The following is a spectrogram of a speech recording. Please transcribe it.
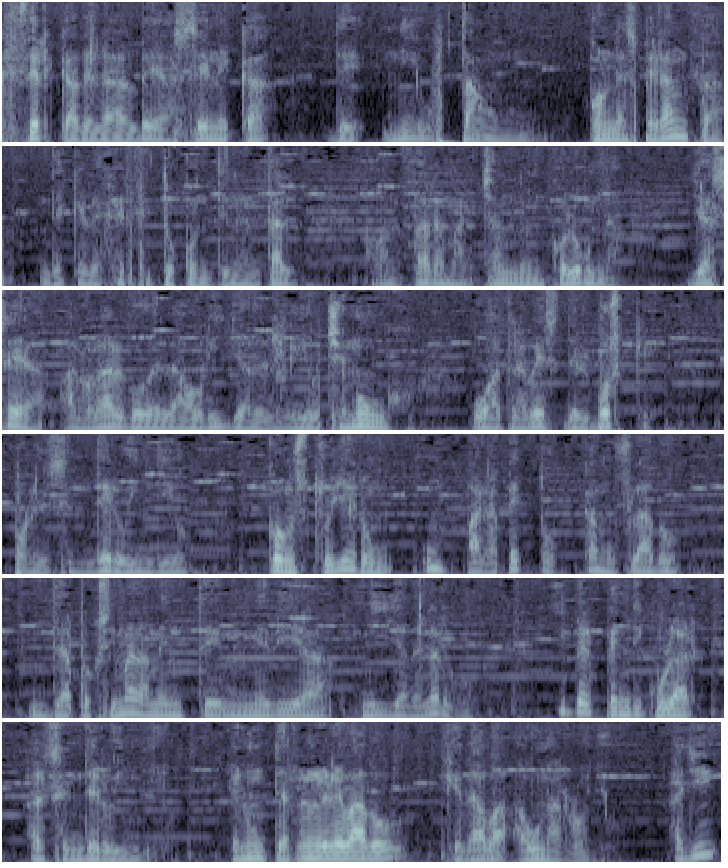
cerca de la aldea Seneca de Newtown, con la esperanza de que el ejército continental avanzara marchando en columna, ya sea a lo largo de la orilla del río Chemung o a través del bosque por el sendero indio, construyeron un parapeto camuflado de aproximadamente media milla de largo y perpendicular al sendero indio, en un terreno elevado que daba a un arroyo. Allí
